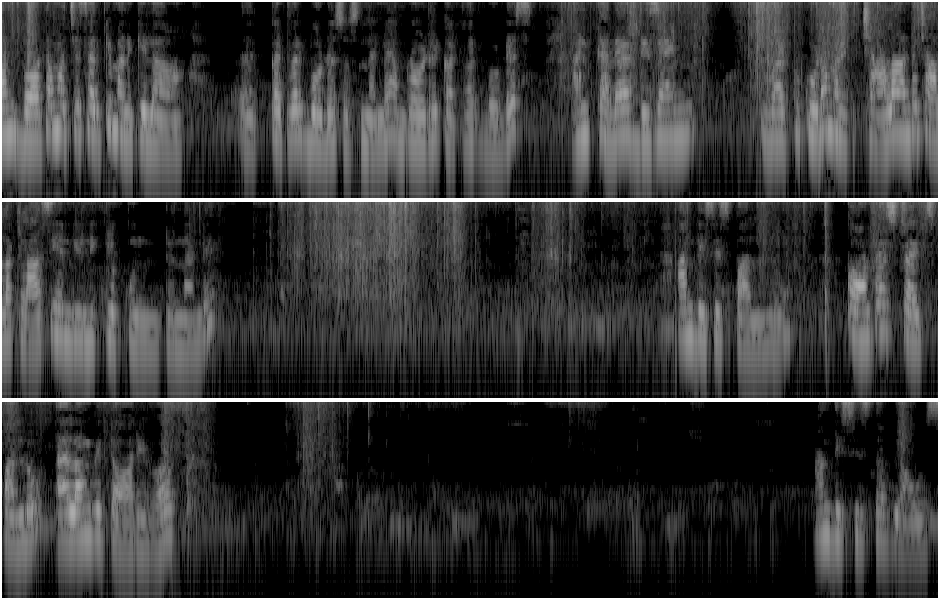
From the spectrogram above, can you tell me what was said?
అండ్ బాటమ్ వచ్చేసరికి మనకి ఇలా కట్ వర్క్ బోర్డర్స్ వస్తుందండి. Embroidery cut work borders and colour design work కూడా మనకి చాలా అంటే చాలా క్లాసీ అండ్ యూనిక్ లుక్ ఉంటుందండి. And this is pallu. Contrast types pallu along with aari work and this is the blouse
